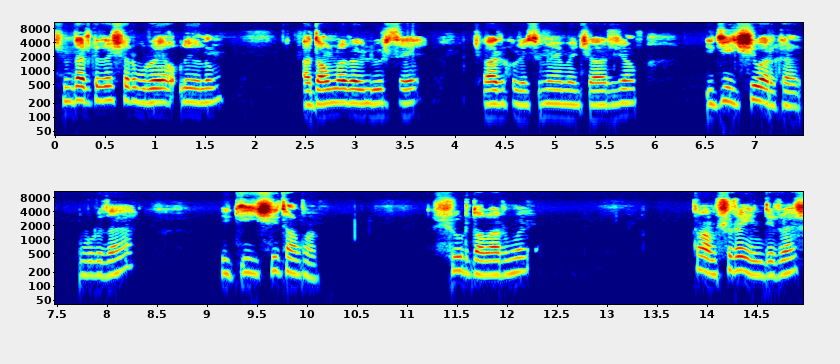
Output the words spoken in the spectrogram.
Şimdi arkadaşlar buraya atlayalım. Adamlar ölürse çağrı kulesini hemen çağıracağım. İki kişi var burada. İki kişi tamam. Şuradalar mı? Tamam şuraya indirer.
